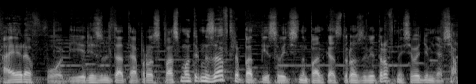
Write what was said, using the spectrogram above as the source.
аэрофобии». Результаты опроса посмотрим завтра. Подписывайтесь на подкаст «Роза ветров». На сегодня у меня все.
